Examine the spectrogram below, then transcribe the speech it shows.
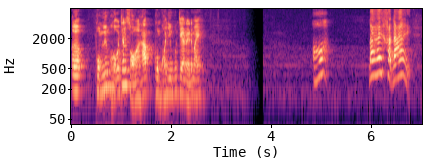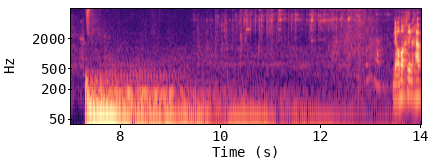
เออผมลืมของไว้ชั้นสองอะครับ ผมขอยืมกุญแจหน่อยได้ไหม อ๋อ ได้ ค่ะ ได้ค่ะเดี๋ยวเอามาคืนนะครับ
